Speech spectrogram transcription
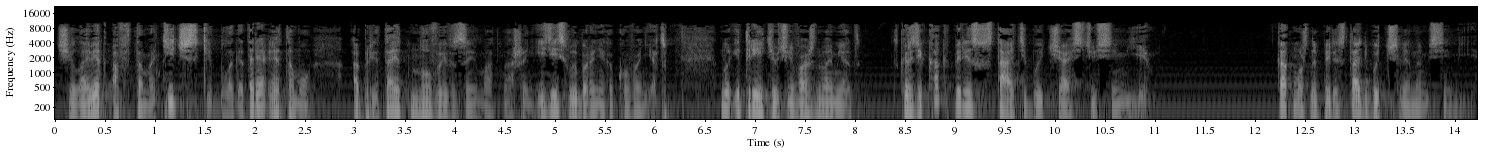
человек автоматически, благодаря этому, обретает новые взаимоотношения. И здесь выбора никакого нет. Ну и третий очень важный момент. Скажите, как перестать быть частью семьи? Как можно перестать быть членом семьи?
